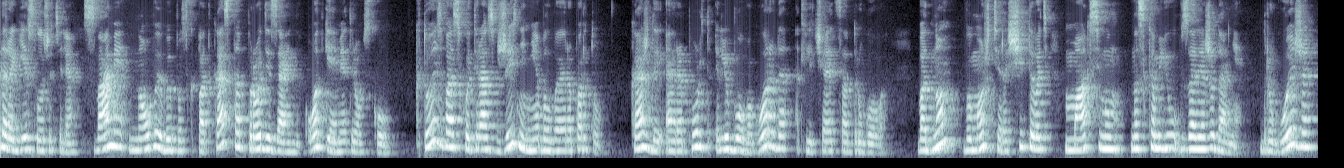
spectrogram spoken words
дорогие слушатели! С вами новый выпуск подкаста про дизайн от Geometrium School. Кто из вас хоть раз в жизни не был в аэропорту? Каждый аэропорт любого города отличается от другого. В одном вы можете рассчитывать максимум на скамью в зале ожидания. Другой же,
